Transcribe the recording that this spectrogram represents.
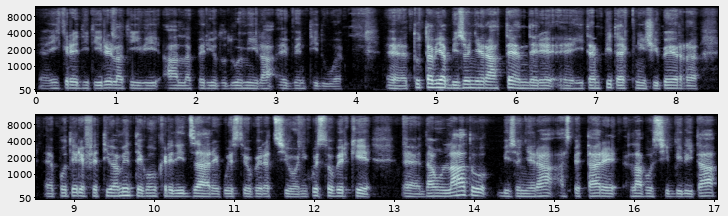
eh, i crediti relativi al periodo 2022. Eh, tuttavia bisognerà attendere eh, i tempi tecnici per eh, poter effettivamente concretizzare queste operazioni. Questo perché eh, da un lato bisognerà aspettare la possibilità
